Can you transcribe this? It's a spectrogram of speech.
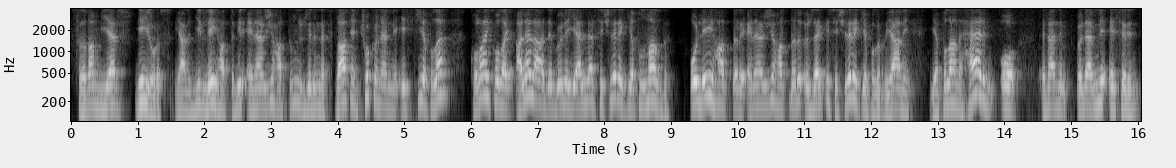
sıradan bir yer değil orası. Yani bir ley hattı, bir enerji hattının üzerinde. Zaten çok önemli eski yapılar kolay kolay alelade böyle yerler seçilerek yapılmazdı. O ley hatları, enerji hatları özellikle seçilerek yapılırdı. Yani yapılan her o efendim önemli eserin,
